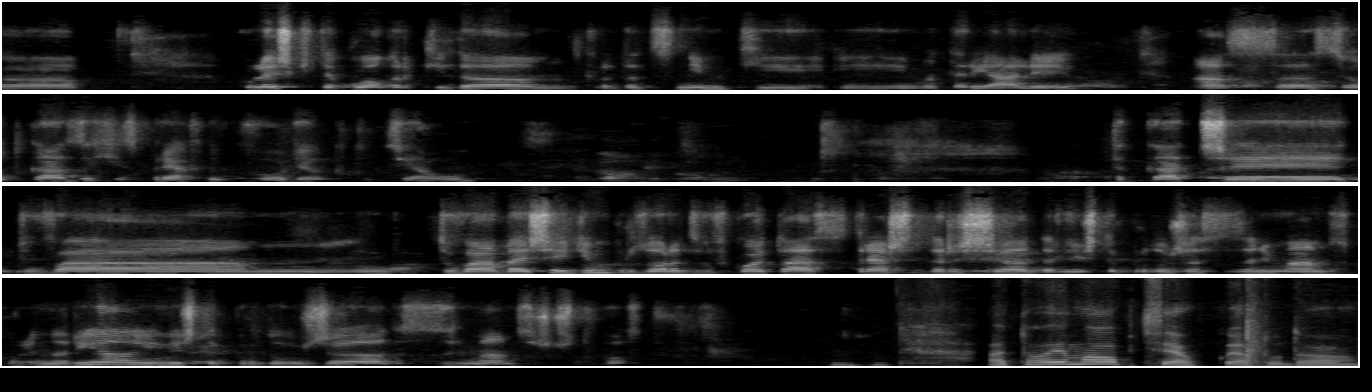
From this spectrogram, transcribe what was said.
колежките блогърки да крадат снимки и материали, аз се отказах и спрях да го водя като цяло. Така че това, това беше един прозорец, в който аз трябваше да реша дали ще продължа да се занимавам с кулинария или ще продължа да се занимавам с счетоводство. А то има опция, която да,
